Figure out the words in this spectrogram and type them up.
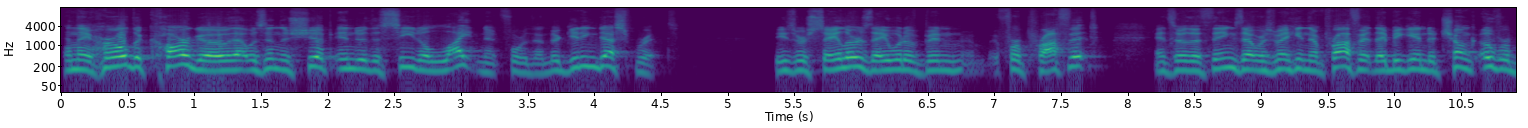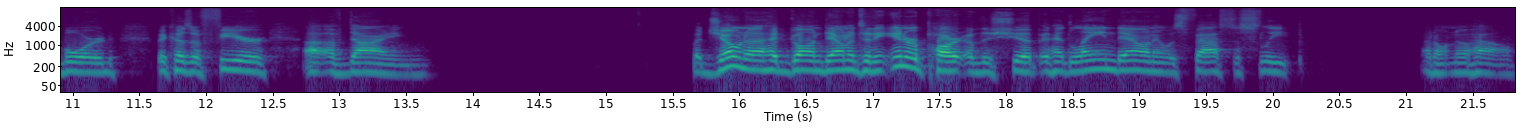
And they hurled the cargo that was in the ship into the sea to lighten it for them. They're getting desperate. These were sailors, they would have been for profit. And so the things that was making them profit, they began to chunk overboard because of fear uh, of dying. But Jonah had gone down into the inner part of the ship and had lain down and was fast asleep. I don't know how.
